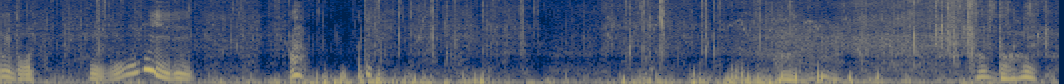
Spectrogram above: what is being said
ไม่โดนโอ้ย ไ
